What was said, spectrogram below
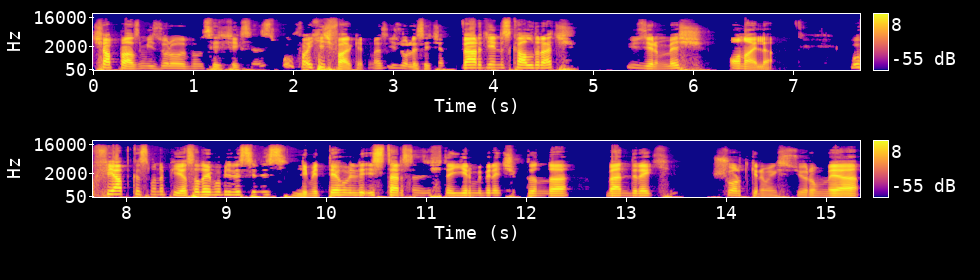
çapraz mı izole olduğunu seçeceksiniz. Bu hiç fark etmez. İzole seçin. Vereceğiniz kaldıraç 125 onayla. Bu fiyat kısmını piyasada yapabilirsiniz. Limitte yapabilirsiniz. İsterseniz işte 20 bine çıktığında ben direkt short girmek istiyorum veya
